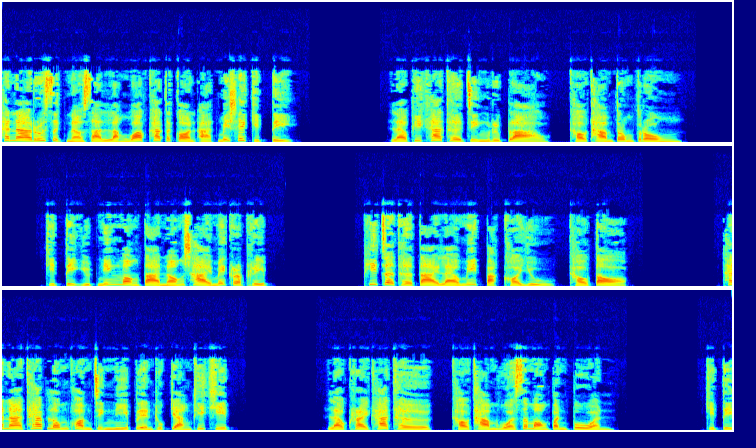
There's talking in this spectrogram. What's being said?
ธนารู้สึกหนาวสันหลังว่าฆาตกรอาจไม่ใช่กิตติ แล้วพี่ฆ่าเธอจริงหรือเปล่า เขาถามตรงๆ กิติหยุดนิ่งมองตาน้องชายไม่กระพริบ พี่เจอเธอตายแล้วมีดปักคออยู่ เขาตอบ ธนาแทบล้มความจริงนี้เปลี่ยนทุกอย่างที่คิด แล้วใครฆ่าเธอ เขาถามหัวสมองปั่นป่วน กิติ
